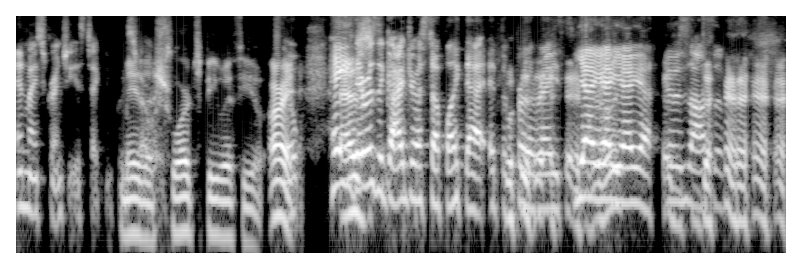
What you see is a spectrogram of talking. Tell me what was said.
And my scrunchie is technically May Star the Wars. Schwartz be with you. All right. Nope. Hey, there was a guy dressed up like that at the for the race. Yeah, yeah, yeah, yeah. It was awesome.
